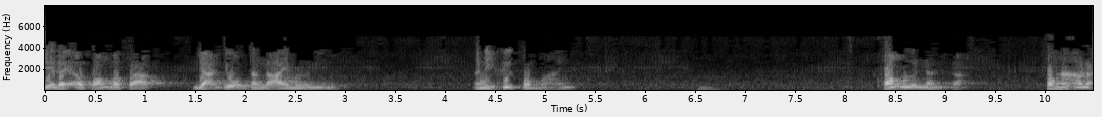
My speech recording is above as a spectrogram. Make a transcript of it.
เสียใดเอาของมาฝากญาติโยมทั้งหลายมือนี่อันนี้คือความหมาย ของอื่นนั่นสักเขาหาอะไร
